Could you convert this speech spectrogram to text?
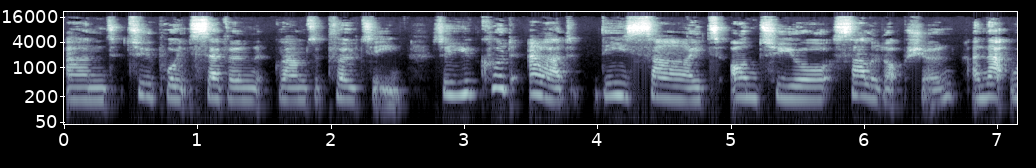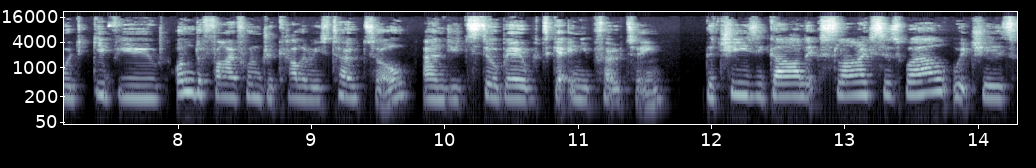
and 2.7 grams of protein. So you could add these sides onto your salad option, and that would give you under 500 calories total, and you'd still be able to get in your protein the cheesy garlic slice as well, which is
